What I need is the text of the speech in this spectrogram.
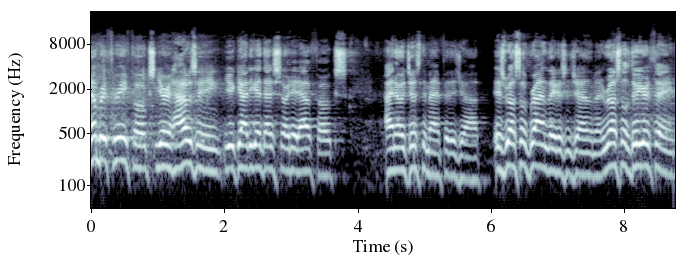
Number three, folks, your housing, you got to get that sorted out, folks. I know just the man for the job. Is Russell Brand, ladies and gentlemen. Russell, do your thing.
